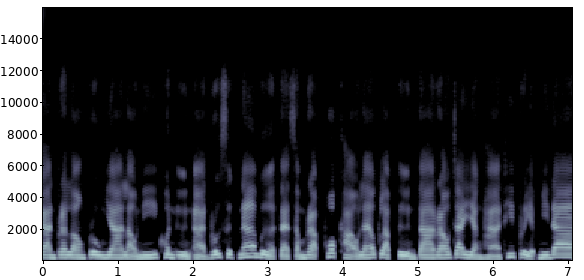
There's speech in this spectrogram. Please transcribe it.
การประลองปรุงยาเหล่านี้คนอื่นอาจรู้สึกน่าเบื่อแต่สำหรับพวกเขาแล้วกลับตื่นตาเร้าใจอย่างหาที่เปรียบมิได้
